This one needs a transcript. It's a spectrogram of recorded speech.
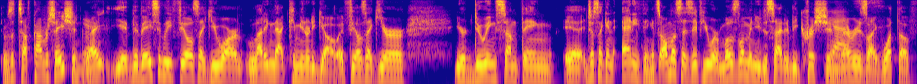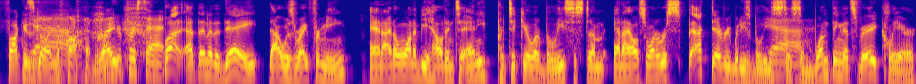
it was a tough conversation, Yeah. right? It basically feels like you are letting that community go. It feels like you're you're doing something uh, just like in anything. It's almost as if you were Muslim and you decided to be Christian, and everybody's like, "What the fuck is going on?" Right? 100%. But at the end of the day, that was right for me. And I don't want to be held into any particular belief system. And I also want to respect everybody's belief Yeah. system. One thing that's very clear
